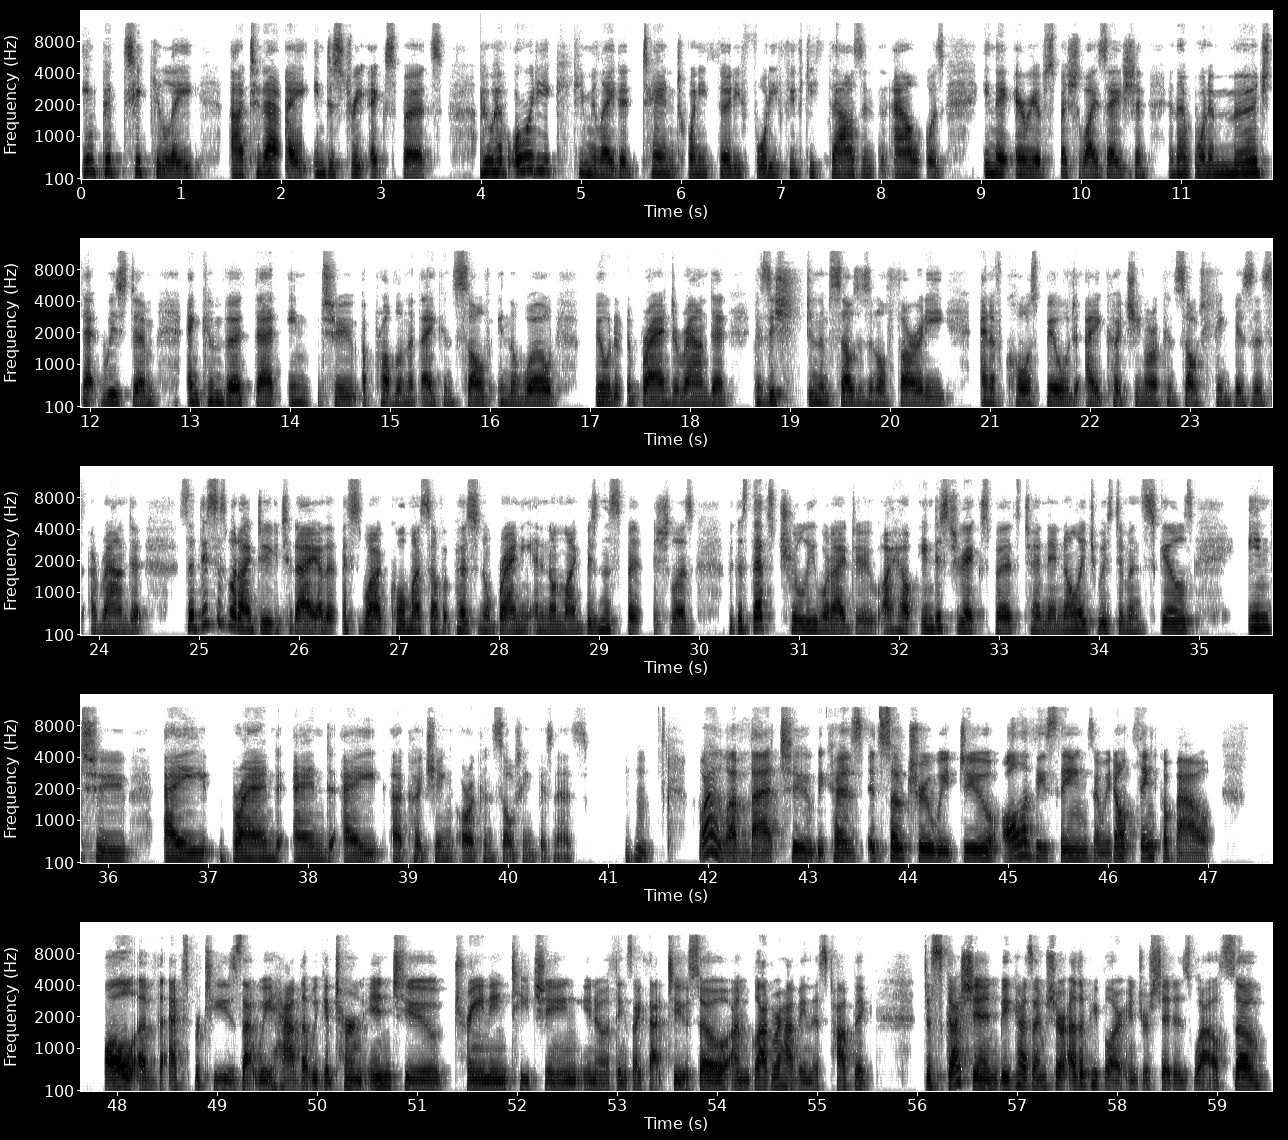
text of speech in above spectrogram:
in particularly uh, today industry experts who have already accumulated 10 20 30 40 50,000 hours in their area of specialization and they want to merge that wisdom and convert that into a problem that they can solve in the world build a brand around it, position themselves as an authority, and of course, build a coaching or a consulting business around it. So, this is what I do today. This is why I call myself a personal branding and an online business specialist, because that's truly what I do. I help industry experts turn their knowledge, wisdom, and skills into a brand and a, a coaching or a consulting business. Mm-hmm. Well, I love that too, because it's so true. We do all of these things and we don't think about all of the expertise that we have that we could turn into training, teaching, you know, things like that too. So I'm glad we're having this topic discussion because I'm sure other people are interested as well. So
